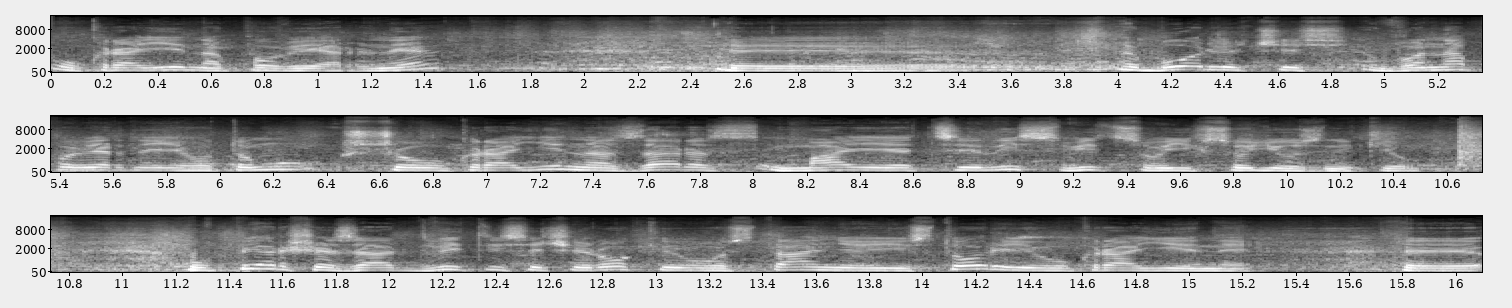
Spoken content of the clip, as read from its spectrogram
Україна поверне. Е, Борючись, вона поверне його тому, що Україна зараз має цілий світ своїх союзників. Уперше за 2000 років останньої історії України е,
